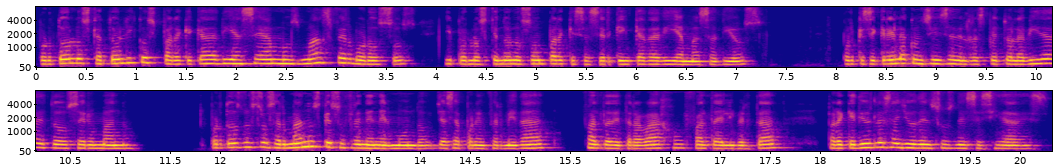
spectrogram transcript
por todos los católicos para que cada día seamos más fervorosos y por los que no lo son para que se acerquen cada día más a Dios, porque se cree la conciencia del respeto a la vida de todo ser humano por todos nuestros hermanos que sufren en el mundo, ya sea por enfermedad, falta de trabajo, falta de libertad, para que Dios les ayude en sus necesidades,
